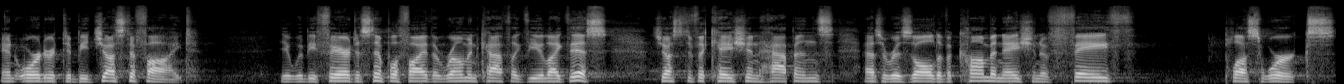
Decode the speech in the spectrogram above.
in order to be justified. It would be fair to simplify the Roman Catholic view like this justification happens as a result of a combination of faith plus works,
